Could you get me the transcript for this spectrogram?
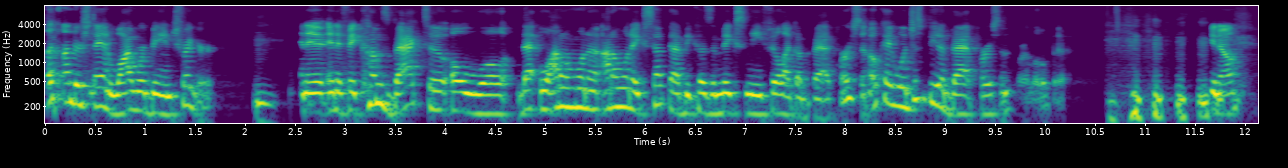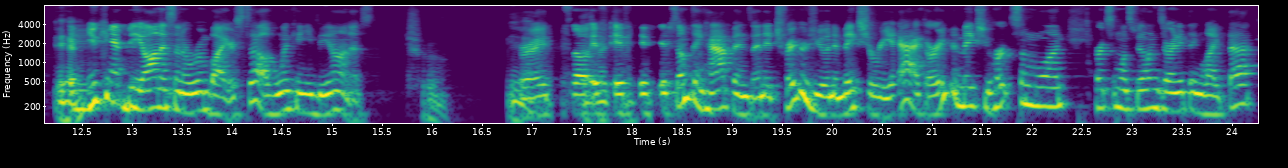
Let's understand why we're being triggered. Mm. And, if, and if it comes back to, oh, well, that well, I don't want to, I don't want to accept that because it makes me feel like a bad person. Okay, well, just be a bad person for a little bit. you know, yeah. if you can't be honest in a room by yourself, when can you be honest? True. Yeah. Right. So if, if, if if something happens and it triggers you and it makes you react, or even makes you hurt someone, hurt someone's feelings or anything like that,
